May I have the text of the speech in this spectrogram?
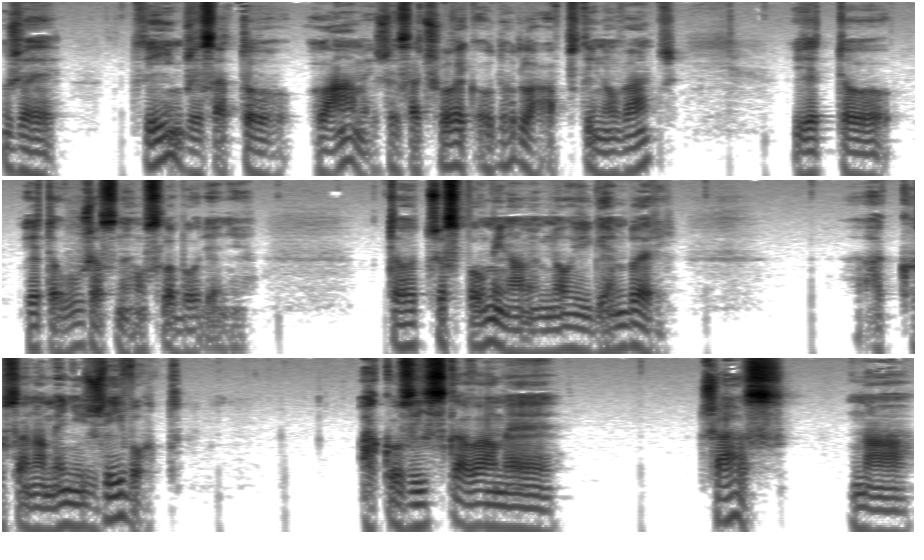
že tým, že sa to láme, že sa človek odhodla abstinovať, je to, je to úžasné oslobodenie. To, čo spomíname mnohí gambleri, ako sa nám mení život, ako získavame čas na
